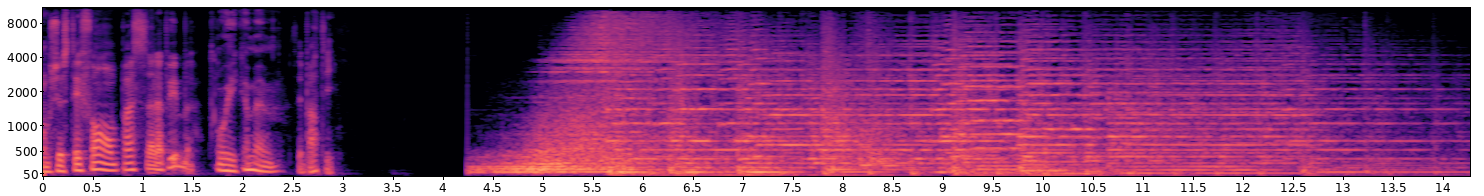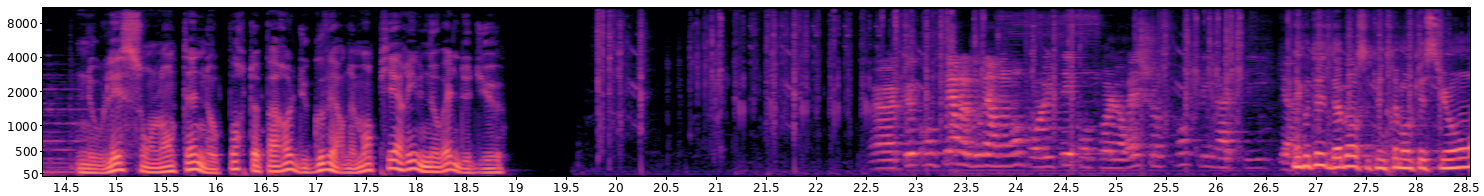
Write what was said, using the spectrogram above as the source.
Alors, monsieur Stéphane, on passe à la pub Oui, quand même. C'est parti. Nous laissons l'antenne au porte-parole du gouvernement Pierre-Yves Noël de Dieu. Euh, que faire le gouvernement pour lutter contre le réchauffement climatique Écoutez, d'abord, c'est une très bonne question.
